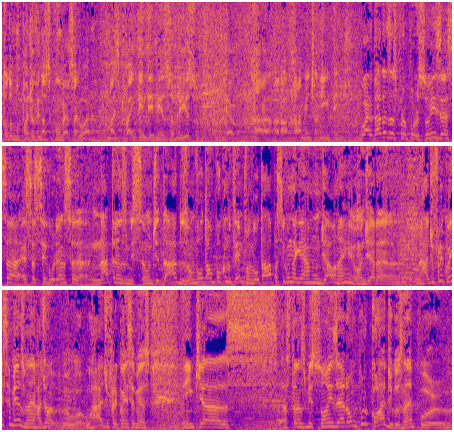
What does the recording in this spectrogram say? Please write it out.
todo mundo pode ouvir nossa conversa agora, mas que vai entender mesmo sobre isso, é rara, raramente alguém entende. Guardadas as proporções, essa, essa segurança na transmissão de dados, vamos voltar um pouco no tempo, vamos voltar lá para a Segunda Guerra Mundial, né? Onde era radiofrequência mesmo, né? Rádio, o, o rádio frequência mesmo, em que as as transmissões eram por códigos, né? Por,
